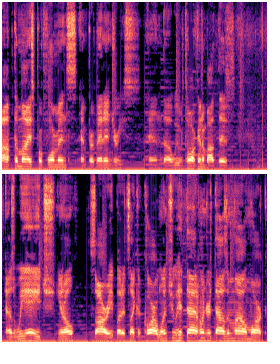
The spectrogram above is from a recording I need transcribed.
optimize performance and prevent injuries. And uh, we were talking about this as we age, you know, sorry, but it's like a car. Once you hit that 100,000 mile mark,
